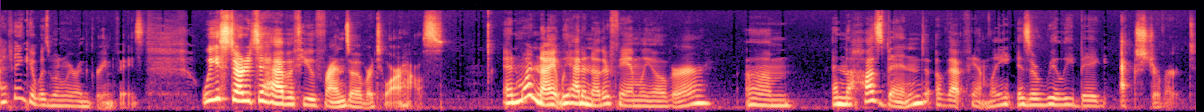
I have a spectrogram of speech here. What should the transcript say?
I think it was when we were in the green phase. We started to have a few friends over to our house. And one night we had another family over. Um, and the husband of that family is a really big extrovert.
